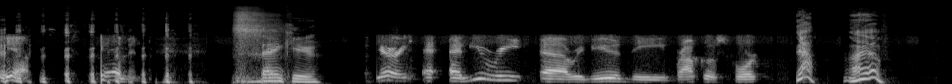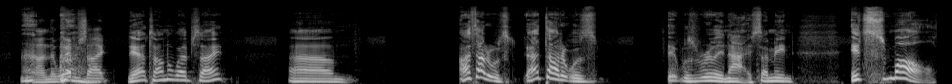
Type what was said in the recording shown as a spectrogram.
yeah. Kevin, Thank you. Jerry, have you re, uh, reviewed the Bronco Sport? Yeah, I have. On the website. Yeah, it's on the website. Um, I thought it was. I thought it was. It was really nice. I mean, it's small.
